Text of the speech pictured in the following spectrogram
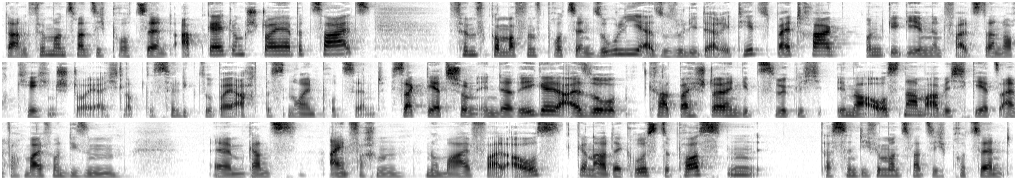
dann 25% Abgeltungssteuer bezahlst 5,5 Prozent Soli, also Solidaritätsbeitrag und gegebenenfalls dann noch Kirchensteuer. Ich glaube, das liegt so bei 8 bis 9 Prozent. Ich sagte jetzt schon in der Regel, also gerade bei Steuern gibt es wirklich immer Ausnahmen, aber ich gehe jetzt einfach mal von diesem ähm, ganz einfachen Normalfall aus. Genau, der größte Posten, das sind die 25 Prozent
